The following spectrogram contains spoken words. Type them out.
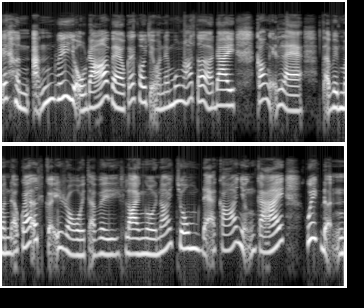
cái hình ảnh ví dụ đó vào cái câu chuyện mà em muốn nói tới ở đây. Có nghĩa là tại vì mình đã quá ích kỷ rồi tại vì loài người nói chung đã có những cái quyết định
